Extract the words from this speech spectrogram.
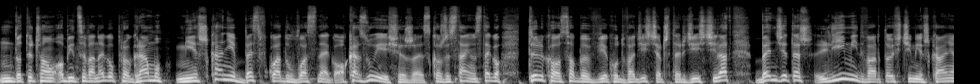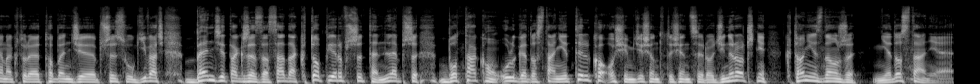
dotyczą obiecywanego programu Mieszkanie bez wkładu własnego. Okazuje się, że skorzystają z tego tylko osoby w wieku 20-40 lat. Będzie też limit wartości mieszkania, na które to będzie przysługiwać. Będzie także zasada, kto pierwszy, ten lepszy, bo taką ulgę dostanie tylko 80 tysięcy rodzin rocznie. Kto nie zdąży, nie dostanie.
